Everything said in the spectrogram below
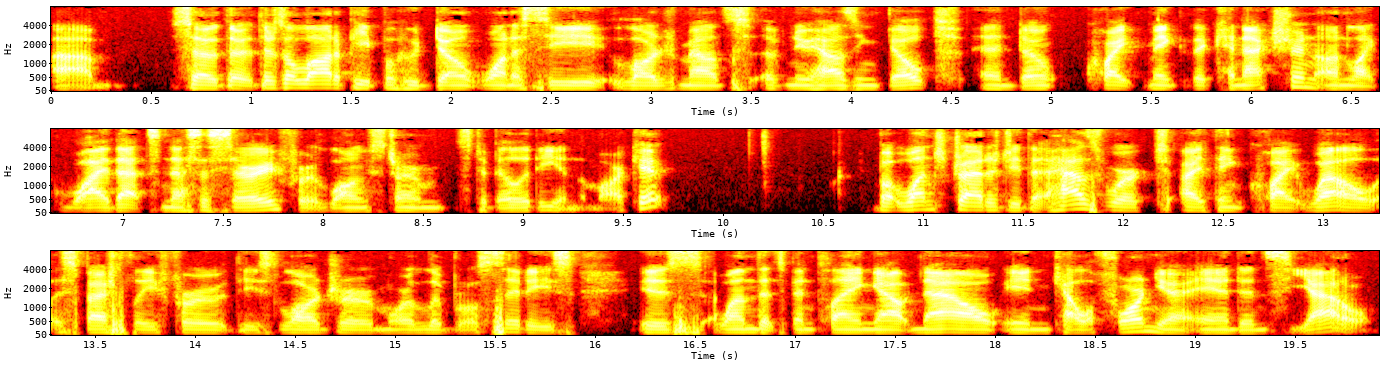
Um, so there, there's a lot of people who don't want to see large amounts of new housing built and don't quite make the connection on like why that's necessary for long-term stability in the market. But one strategy that has worked, I think, quite well, especially for these larger, more liberal cities, is one that's been playing out now in California and in Seattle,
